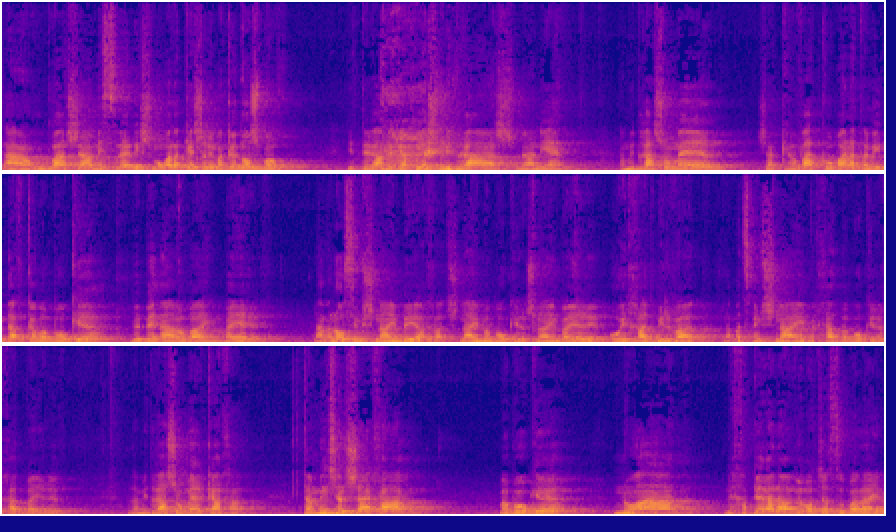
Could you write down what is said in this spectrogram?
הערובה שעם ישראל ישמור על הקשר עם הקדוש ברוך הוא. יתרה מכך, יש מדרש מעניין, המדרש אומר שהקרבת קורבן התמיד דווקא בבוקר ובין הערביים, בערב. למה לא עושים שניים ביחד? שניים בבוקר, שניים בערב, או אחד בלבד? למה צריכים שניים, אחד בבוקר, אחד בערב? אז המדרש אומר ככה, תמיד של שחר בבוקר נועד לכפר על העבירות שעשו בלילה.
